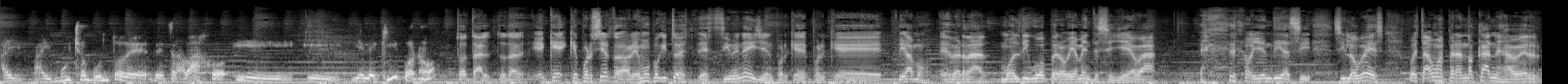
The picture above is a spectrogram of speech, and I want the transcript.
hay, hay mucho punto de, de trabajo y, y- y el equipo, ¿no? Total, total. Eh, Que, que, por cierto, hablemos un poquito de, Steven Agent, porque, porque, digamos, es verdad, Moldy Whopper obviamente se lleva. Hoy en día, si, si lo ves, pues estábamos esperando a Cannes a ver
